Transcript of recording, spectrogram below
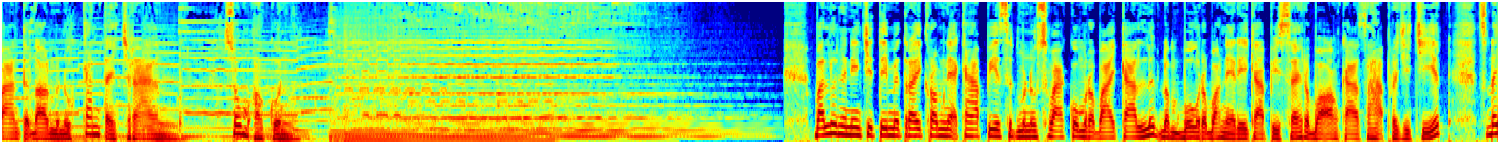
បានទៅដល់មនុស្សកាន់តែច្រើន សូមអរគុណ បាទលោកនាងជាទីមេត្រីក្រុមអ្នកការពារសិទ្ធិមនុស្សស្វាគមន៍របាយការណ៍លើកដំបូងរបស់អ្នករាយការណ៍ពិសេសរបស់អង្គការសហប្រជាជាតិស្ដី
